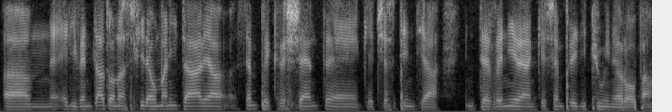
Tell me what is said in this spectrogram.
um, è diventata una sfida umanitaria sempre crescente che ci ha spinti a intervenire anche sempre di più in Europa.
